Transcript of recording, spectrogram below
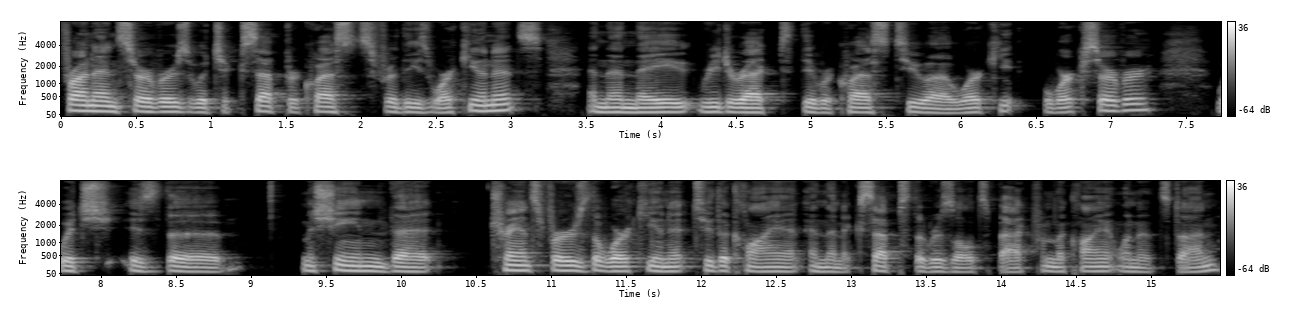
front end servers which accept requests for these work units, and then they redirect the request to a work work server, which is the machine that transfers the work unit to the client and then accepts the results back from the client when it's done.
